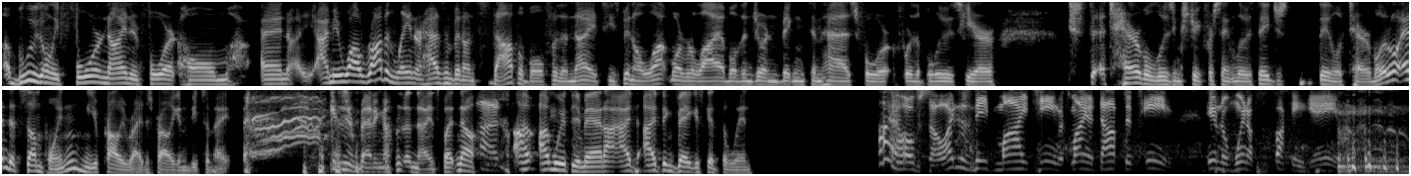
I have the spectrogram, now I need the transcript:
Uh, Blues only four nine and four at home, and I mean, while Robin Lehner hasn't been unstoppable for the Knights, he's been a lot more reliable than Jordan Binnington has for for the Blues here. Just a terrible losing streak for St. Louis. They just they look terrible. It'll end at some point. You're probably right. It's probably going to be tonight because you're betting on the Knights. But no, uh, I, am with you, man. I I think Vegas gets the win. I hope so. I just need my team. It's my adopted team. Need to win a fucking game.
